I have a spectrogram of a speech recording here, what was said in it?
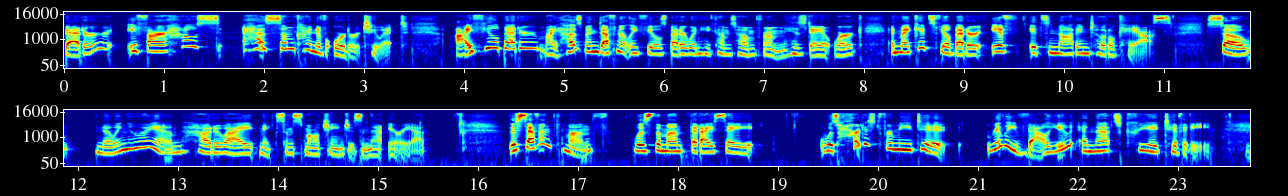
better if our house has some kind of order to it. I feel better. My husband definitely feels better when he comes home from his day at work. And my kids feel better if it's not in total chaos. So, knowing who I am, how do I make some small changes in that area? The seventh month was the month that I say was hardest for me to really value, and that's creativity. Hmm.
